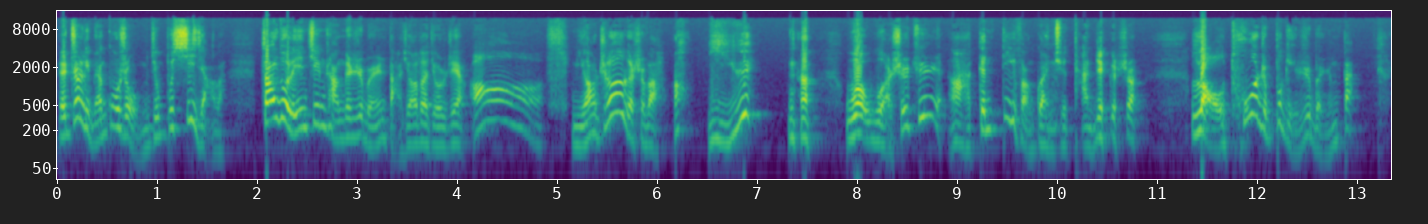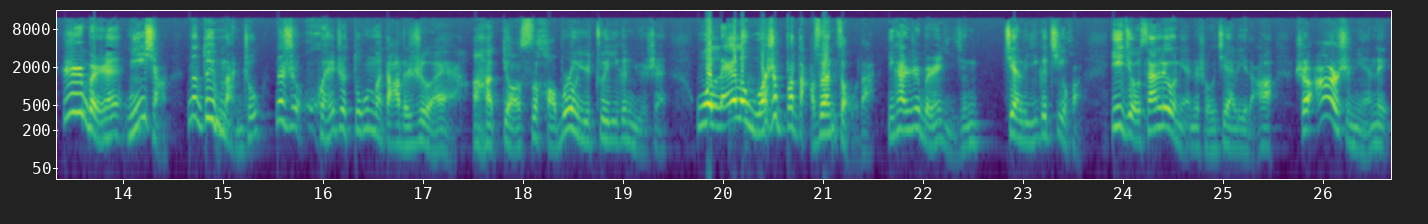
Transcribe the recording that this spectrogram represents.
哎，这里面故事我们就不细讲了。张作霖经常跟日本人打交道就是这样哦，你要这个是吧？啊，以越，我我是军人啊，跟地方官去谈这个事儿，老拖着不给日本人办。日本人，你想，那对满洲那是怀着多么大的热爱啊！啊，屌丝好不容易追一个女神，我来了，我是不打算走的。你看，日本人已经建立一个计划。一九三六年的时候建立的啊，是二十年内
